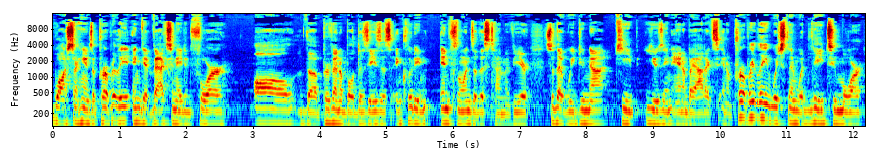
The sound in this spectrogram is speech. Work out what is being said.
wash their hands appropriately and get vaccinated for all the preventable diseases, including influenza this time of year, so that we do not keep using antibiotics inappropriately, which then would lead to more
